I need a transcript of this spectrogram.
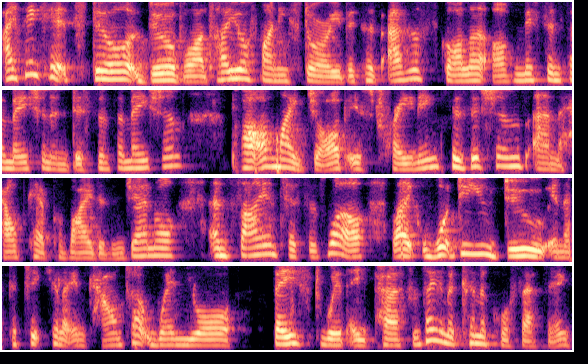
I think it's still doable. I'll tell you a funny story because, as a scholar of misinformation and disinformation, part of my job is training physicians and healthcare providers in general and scientists as well. Like, what do you do in a particular encounter when you're faced with a person, say in a clinical setting,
